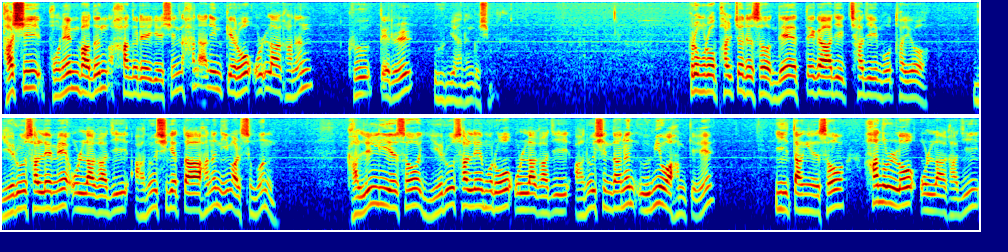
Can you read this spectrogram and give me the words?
다시 보냄받은 하늘에 계신 하나님께로 올라가는 그 때를 의미하는 것입니다. 그러므로 8절에서 내 때가 아직 차지 못하여 예루살렘에 올라가지 않으시겠다 하는 이 말씀은 갈릴리에서 예루살렘으로 올라가지 않으신다는 의미와 함께 이 땅에서 하늘로 올라가지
